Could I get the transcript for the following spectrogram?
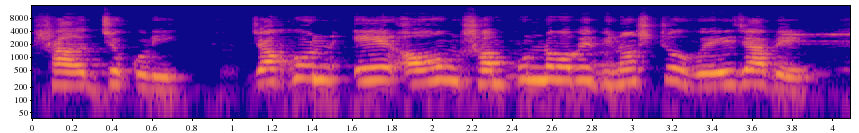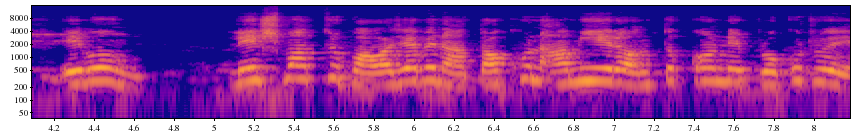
সাহায্য করি। যখন এর অহং সম্পূর্ণভাবে বিনষ্ট হয়ে যাবে এবং লেশমাত্র পাওয়া যাবে না, তখন আমি এর অন্তঃকরণে প্রকট হয়ে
